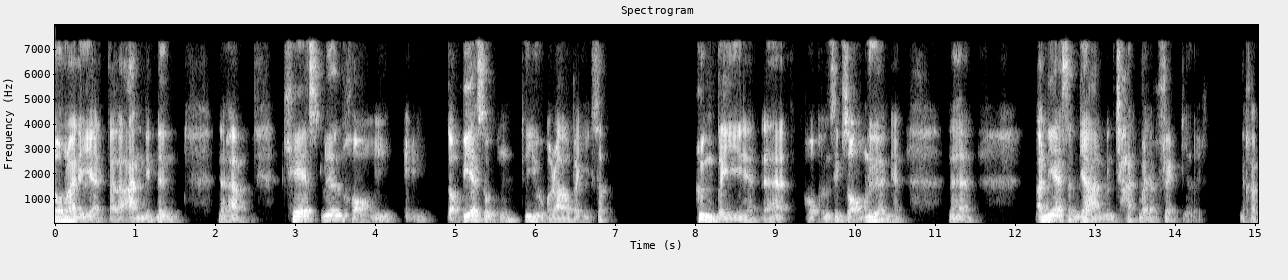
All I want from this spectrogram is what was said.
ลงรายละเอียดแต่ละอันนิดนึงนะครับ เคสเรื่องของดอกเบี้ยสูงที่อยู่กับเราไปอีกสักครึ่งปีเนี่ยนะฮะหกถึงสิบสองเดือนเนี่ยนะฮะอันนี้สัญญาณมันชัดมาจากเฟดเลยนะครับ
